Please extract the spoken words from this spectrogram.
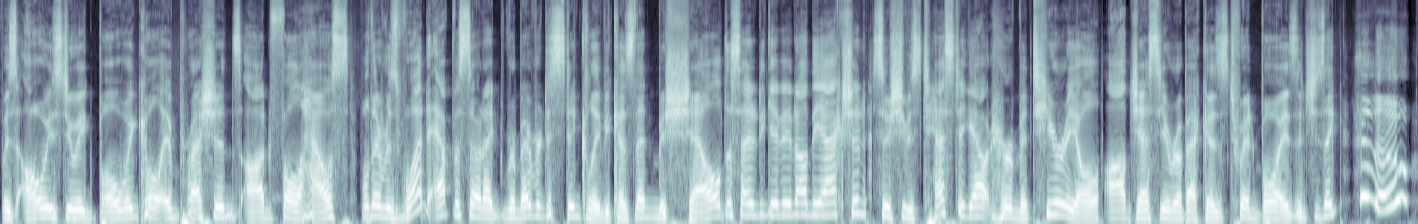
was always doing Bullwinkle impressions on Full House? Well, there was one episode I remember distinctly because then Michelle decided to get in on the action. So she was testing out her material on Jesse and Rebecca's twin boys, and she's like, Hello,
